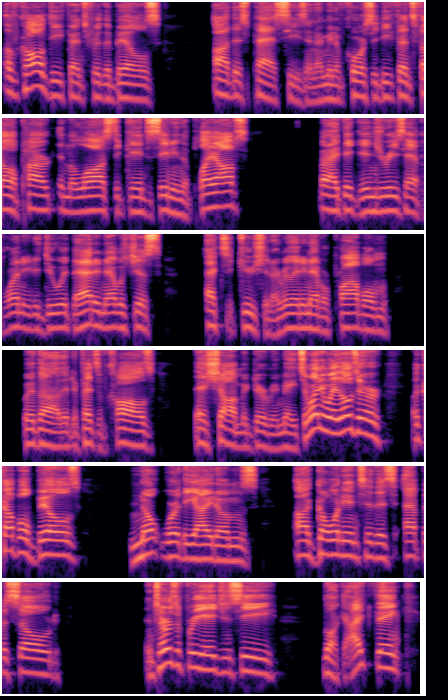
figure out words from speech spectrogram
of calling defense for the Bills uh, this past season. I mean, of course, the defense fell apart in the loss to Kansas City in the playoffs, but I think injuries had plenty to do with that, and that was just execution. I really didn't have a problem with uh, the defensive calls that Sean McDermott made. So anyway, those are a couple Bills noteworthy items uh, going into this episode. In terms of free agency, look, I think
